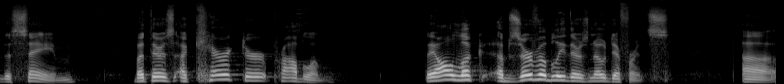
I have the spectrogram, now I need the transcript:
the same, but there's a character problem. They all look, observably, there's no difference. Uh,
